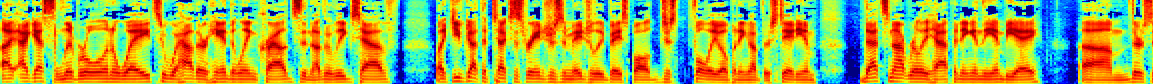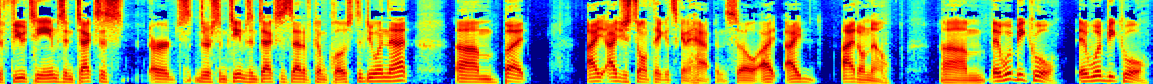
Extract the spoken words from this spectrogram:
I, I guess liberal in a way to how they're handling crowds than other leagues have. Like you've got the Texas Rangers in Major League Baseball just fully opening up their stadium. That's not really happening in the NBA. Um, there's a few teams in Texas, or there's some teams in Texas that have come close to doing that, um, but I, I, just don't think it's going to happen. So I, I, I don't know. Um, it would be cool. It would be cool.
